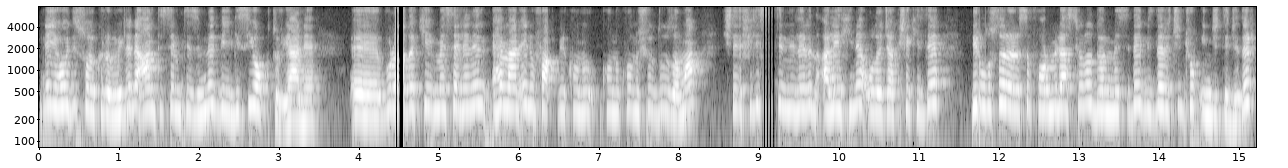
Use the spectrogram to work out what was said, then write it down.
ne Yahudi soykırımıyla ne antisemitizmle bilgisi yoktur. Yani e, buradaki meselenin hemen en ufak bir konu, konu konuşulduğu zaman işte Filistinlilerin aleyhine olacak şekilde bir uluslararası formülasyona dönmesi de bizler için çok inciticidir.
